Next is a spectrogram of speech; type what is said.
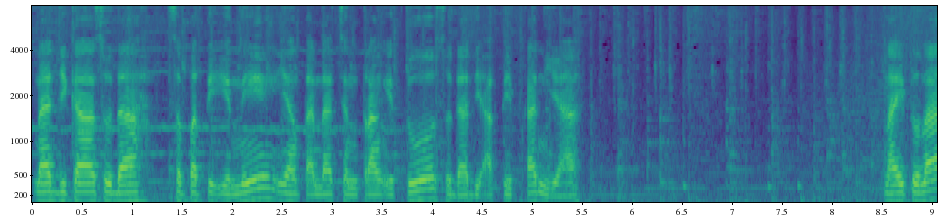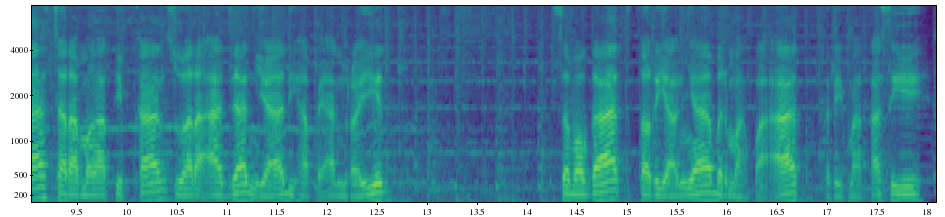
Nah, jika sudah seperti ini, yang tanda centang itu sudah diaktifkan ya. Nah, itulah cara mengaktifkan suara azan ya di HP Android. Semoga tutorialnya bermanfaat. Terima kasih.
